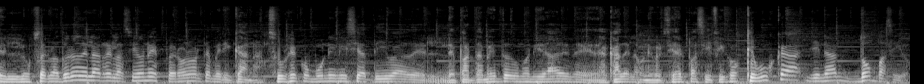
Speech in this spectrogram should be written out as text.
El Observatorio de las Relaciones Perú-Norteamericanas surge como una iniciativa del Departamento de Humanidades de, acá de la Universidad del Pacífico que busca llenar dos vacíos,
